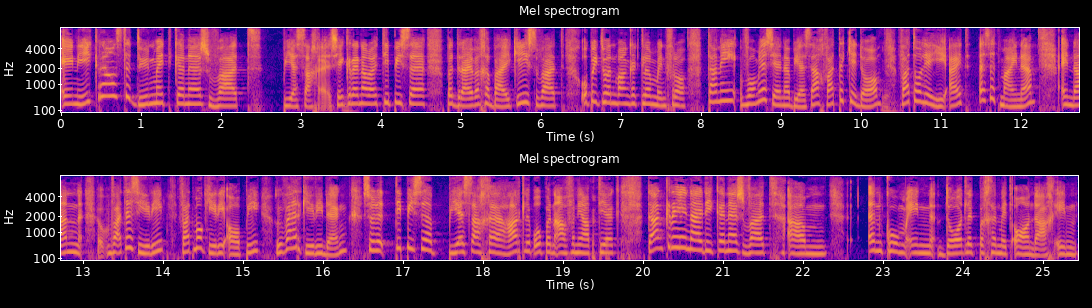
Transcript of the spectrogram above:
En hier kry ons te doen met kinders wat besig is. Jy kry nou daai tipiese bedrywige bytjies wat op die toonbanke klim en vra: "Tannie, waarmee is jy nou besig? Wat ek jy daar? Ja. Wat haal jy hier uit? Is dit myne?" En dan, "Wat is hierdie? Wat maak hierdie apie? Hoe werk hierdie ding?" So dit tipiese besige hardloop op en af in die apteek. dan kry jy nou die kinders wat um inkom en dadelik begin met aandag en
